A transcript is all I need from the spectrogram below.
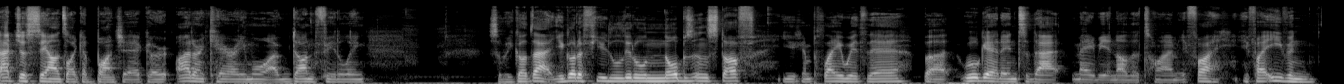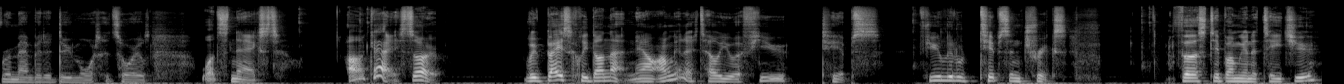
That just sounds like a bunch of echo. I don't care anymore. I'm done fiddling. So we got that. You got a few little knobs and stuff you can play with there, but we'll get into that maybe another time if I if I even remember to do more tutorials. What's next? Okay, so we've basically done that. Now I'm going to tell you a few tips, a few little tips and tricks. First tip I'm going to teach you,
